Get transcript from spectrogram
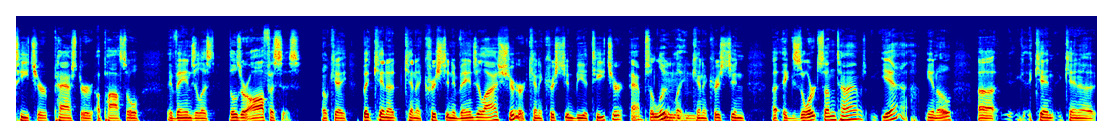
teacher, pastor, apostle, evangelist. Those are offices. Okay, but can a can a Christian evangelize? Sure. Can a Christian be a teacher? Absolutely. Can a Christian uh, exhort sometimes? Yeah. You know, uh, can can a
